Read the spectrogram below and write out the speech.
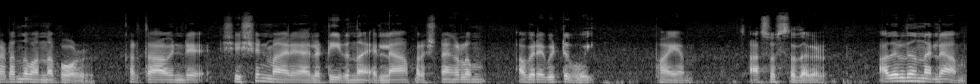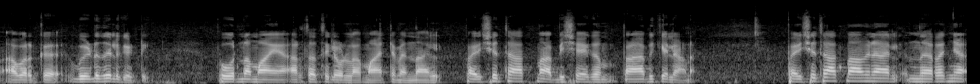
കടന്നു വന്നപ്പോൾ കർത്താവിന്റെ ശിഷ്യന്മാരെ അലട്ടിയിരുന്ന എല്ലാ പ്രശ്നങ്ങളും അവരെ വിട്ടുപോയി. ഭയം അസ്വസ്ഥതകൾ. അതിൽ നിന്നെല്ലാം അവർക്ക് വിടുതൽ കിട്ടി. പൂർണമായ അർത്ഥത്തിലുള്ള മാറ്റമെന്നാൽ പരിശുദ്ധാത്മ അഭിഷേകം പ്രാപിക്കലാണ്. പരിശുദ്ധാത്മാവിനാൽ നിറഞ്ഞ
